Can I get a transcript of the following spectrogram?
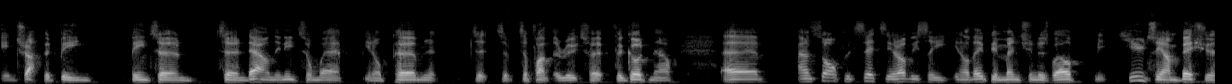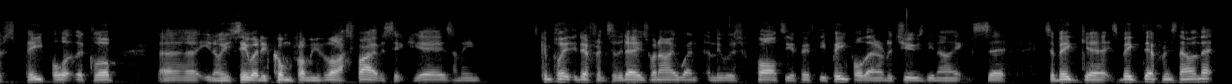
in Trafford being being turned turned down, they need somewhere you know permanent to, to, to plant the roots for, for good now. Um, and Salford City are obviously, you know, they've been mentioned as well. Hugely ambitious people at the club. Uh, you know, you see where they've come from for the last five or six years. I mean, it's completely different to the days when I went and there was forty or fifty people there on a Tuesday night. It's uh, it's a big uh, it's a big difference now. And that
